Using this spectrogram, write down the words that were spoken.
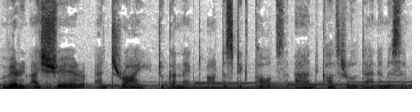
wherein I share and try to connect artistic thoughts and cultural dynamism.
